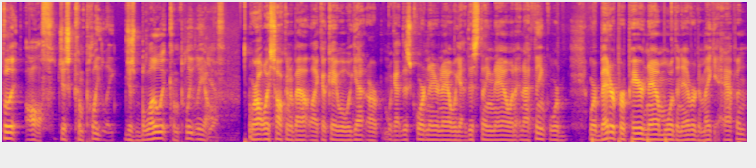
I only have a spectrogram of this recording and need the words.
foot off just completely, just blow it completely off. Yeah. We're always talking about like, okay, well, we got our we got this coordinator now, we got this thing now, and, and I think we're we're better prepared now more than ever to make it happen,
